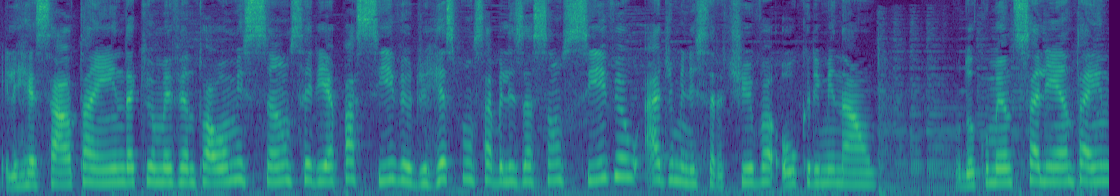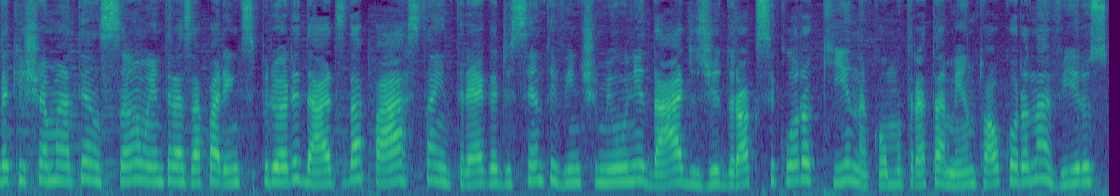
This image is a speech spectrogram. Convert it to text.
Ele ressalta ainda que uma eventual omissão seria passível de responsabilização civil, administrativa ou criminal. O documento salienta ainda que chama a atenção entre as aparentes prioridades da pasta a entrega de 120 mil unidades de hidroxicloroquina como tratamento ao coronavírus,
